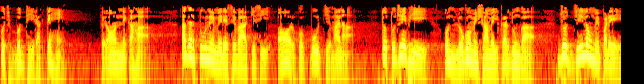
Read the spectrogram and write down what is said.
कुछ बुद्धि रखते हैं। फिर ने कहा, अगर तूने मेरे सिवा किसी और को पूज्य माना तो तुझे भी उन लोगों में शामिल कर दूँगा, जो जेलों में पड़े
